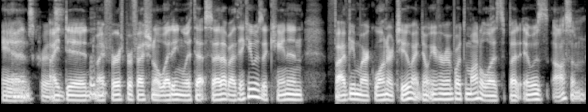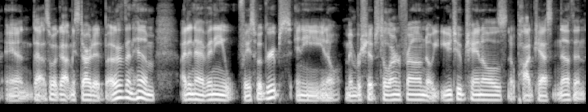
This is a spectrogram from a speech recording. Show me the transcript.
And Yes. I did my first professional wedding with that setup. I think it was a Canon 5D Mark One or two. I don't even remember what the model was, but it was awesome, and that's what got me started. But other than him, I didn't have any Facebook groups, any you know memberships to learn from, no YouTube channels, no podcast, nothing.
